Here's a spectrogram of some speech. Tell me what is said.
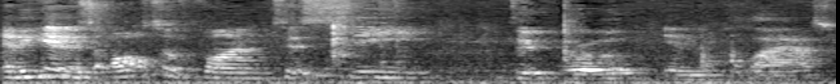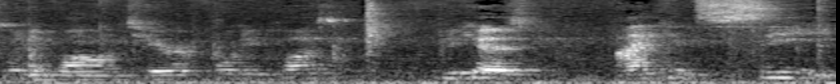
And again, it's also fun to see the growth in the class when you volunteer at 40 plus, because I can see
